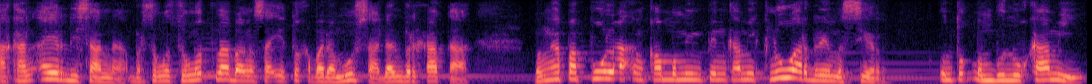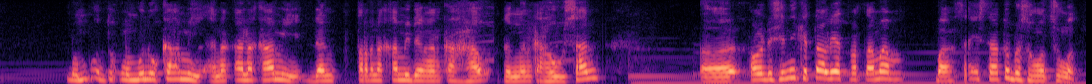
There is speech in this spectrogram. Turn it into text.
akan air di sana. Bersungut-sungutlah bangsa itu kepada Musa dan berkata, "Mengapa pula engkau memimpin kami keluar dari Mesir untuk membunuh kami, untuk membunuh kami, anak-anak kami dan ternak kami dengan kahau, dengan kehausan?" Uh, kalau di sini kita lihat pertama bangsa Israel itu bersungut-sungut.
